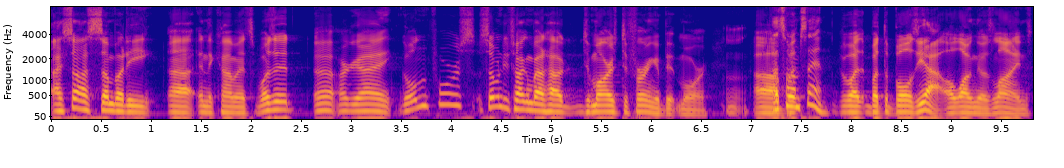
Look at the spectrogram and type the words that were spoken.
I saw somebody uh, in the comments. Was it uh, our guy Golden Force? Somebody talking about how Demar's deferring a bit more. Uh, Mm. That's what I'm saying. But but the Bulls, yeah, along those lines.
